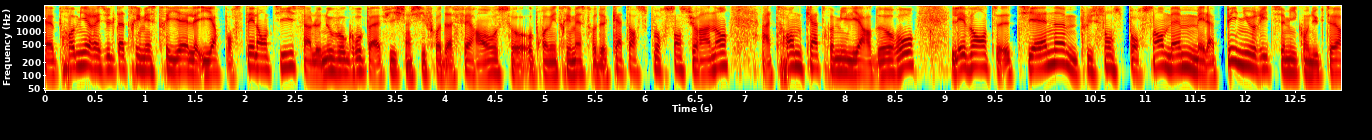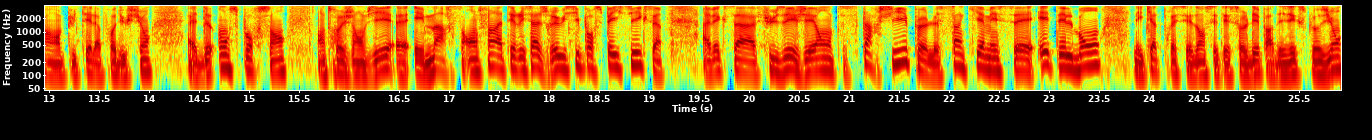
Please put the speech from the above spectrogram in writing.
Euh, premier résultat trimestriel hier pour Stellantis. Hein, le nouveau groupe affiche un chiffre d'affaires en hausse au, premier trimestre de 14% sur un an à 34 milliards d'euros. Les ventes tiennent, plus 11% même, mais la pénurie de semi-conducteurs a amputé la production de 11% entre janvier euh, et mars. Enfin, atterrissage réussi pour SpaceX avec sa fusée géante Starship. Le cinquième essai était le bon? Les quatre précédents s'étaient soldés par des explosions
